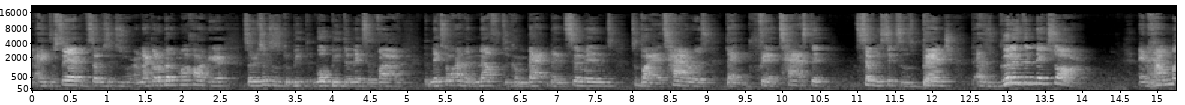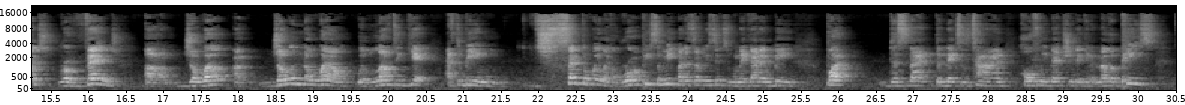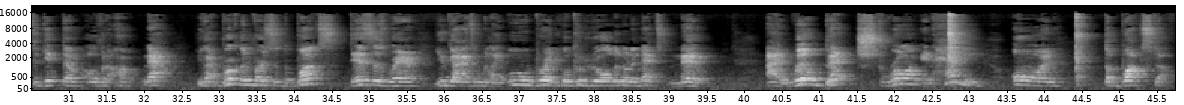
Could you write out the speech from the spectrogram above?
I hate to say it, but the 76ers. I'm not gonna bet my heart here. 76ers can beat. Will beat the Knicks in five. The Knicks don't have enough to combat Ben Simmons, Tobias Harris, that fantastic 76ers bench. As good as the Knicks are, and how much revenge um, Joel uh, Joel Noel would love to get after being sent away like a raw piece of meat by the 76ers when they got Embiid. But this not the Knicks' time. Hopefully next year they get another piece to get them over the hump. Now, you got Brooklyn versus the Bucks. This is where you guys will be like, ooh, Brent, you gonna put it all in on the Nets. No. I will bet strong and heavy on the Bucks stuff.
